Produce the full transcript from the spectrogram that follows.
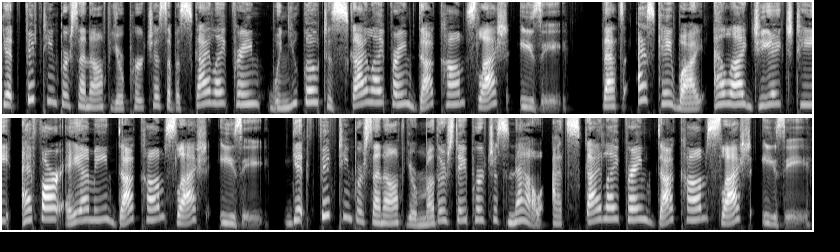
Get 15% off your purchase of a skylight frame when you go to skylightframe.com slash easy. That's S-K-Y-L-I-G-H-T-F-R-A-M-E dot com slash easy. Get 15% off your Mother's Day purchase now at skylightframe.com slash easy.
